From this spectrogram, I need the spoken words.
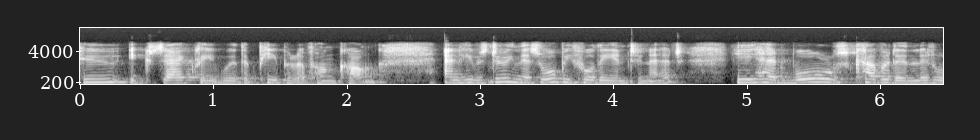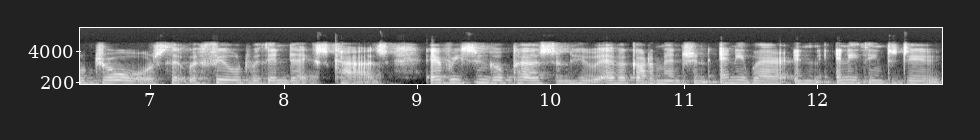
who exactly were the people of Hong Kong. And he was doing this all before the internet. He had walls covered in little drawers that were filled with index cards. Every single person who ever got a mention anywhere in anything to do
